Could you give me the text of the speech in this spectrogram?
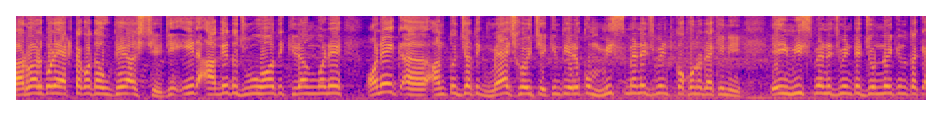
বারবার করে একটা কথা উঠে আসছে যে এর আগে তো যুব ভারতী ক্রীড়াঙ্গনে অনেক আন্তর্জাতিক ম্যাচ হয়েছে, কিন্তু এরকম মিসম্যানেজমেন্ট কখনো দেখেনি। এই মিসম্যানেজমেন্টের জন্যই কিন্তু তাকে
